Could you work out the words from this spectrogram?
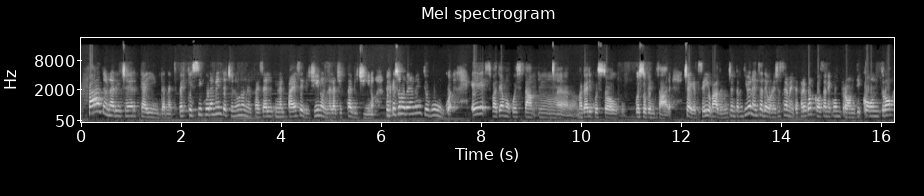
fate una ricerca internet perché sicuramente ce n'è uno nel paese, nel paese, vicino, nella città vicino, perché sono veramente ovunque. E sfatiamo questa, mh, mm, magari questo, questo, pensare, cioè che se io vado in un centro antiviolenza devo necessariamente fare qualcosa nei confronti contro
